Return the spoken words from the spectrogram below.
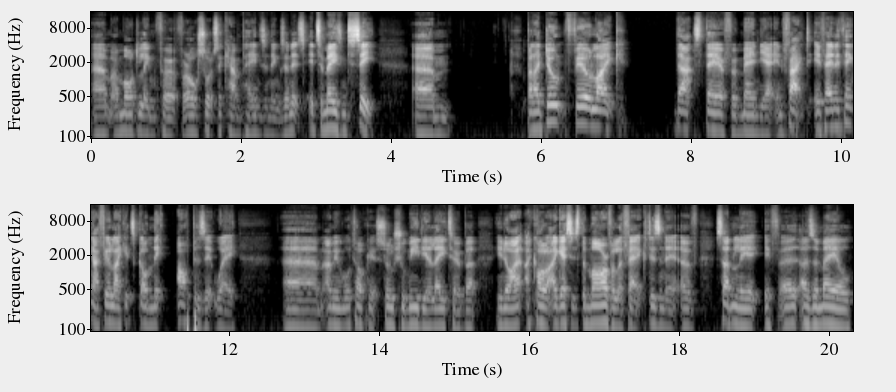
um, are modelling for, for all sorts of campaigns and things, and it's it's amazing to see. Um, but I don't feel like that's there for men yet. In fact, if anything, I feel like it's gone the opposite way. Um, I mean, we'll talk about social media later, but you know, I, I call it. I guess it's the Marvel effect, isn't it? Of suddenly, if uh, as a male,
